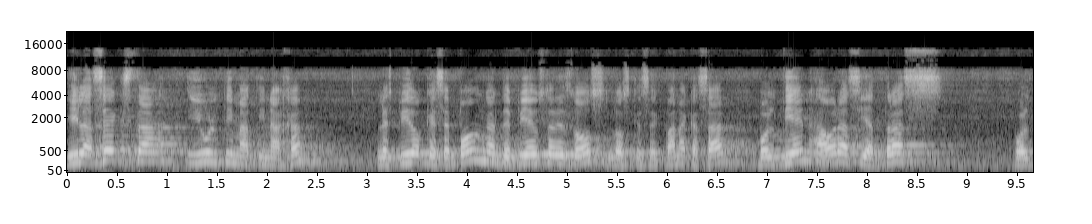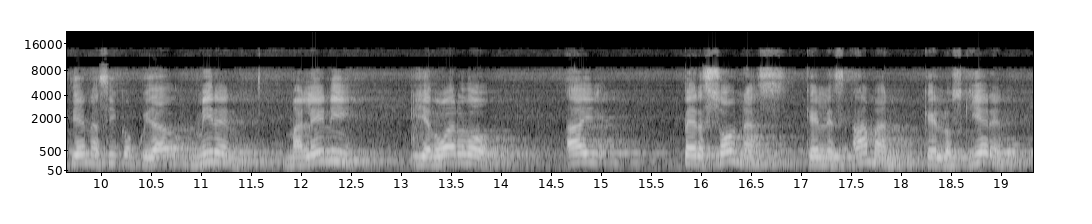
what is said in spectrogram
Y la sexta y última tinaja, les pido que se pongan de pie ustedes dos, los que se van a casar, volteen ahora hacia atrás, volteen así con cuidado. Miren, Maleni y Eduardo, hay personas que les aman, que los quieren,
